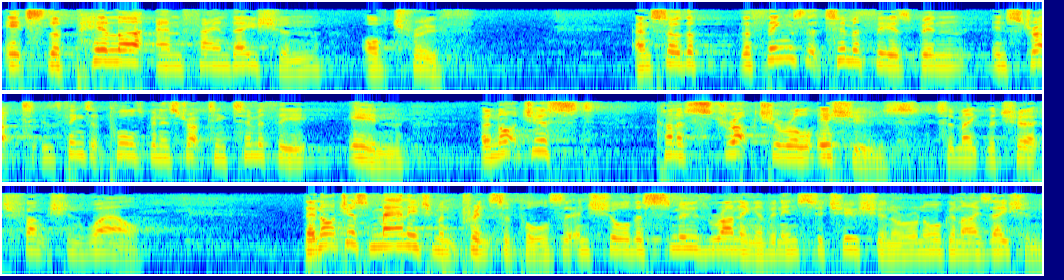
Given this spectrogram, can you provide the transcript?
It's the pillar and foundation of truth. And so the, the things that Timothy has been instruct, the things that Paul's been instructing Timothy in are not just kind of structural issues to make the church function well. They're not just management principles that ensure the smooth running of an institution or an organization.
